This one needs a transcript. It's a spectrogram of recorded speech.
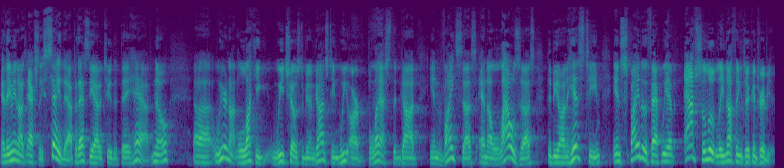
And they may not actually say that, but that's the attitude that they have. No, uh, we are not lucky we chose to be on God's team. We are blessed that God invites us and allows us to be on His team in spite of the fact we have absolutely nothing to contribute.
